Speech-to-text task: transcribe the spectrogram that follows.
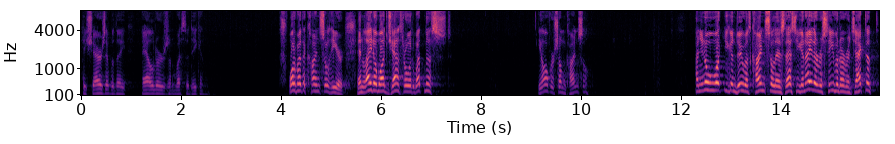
He shares it with the elders and with the deacon. What about the counsel here? In light of what Jethro had witnessed, he offers some counsel. And you know what you can do with counsel is this you can either receive it or reject it.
